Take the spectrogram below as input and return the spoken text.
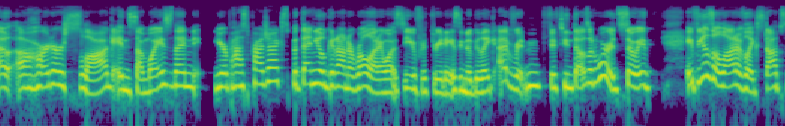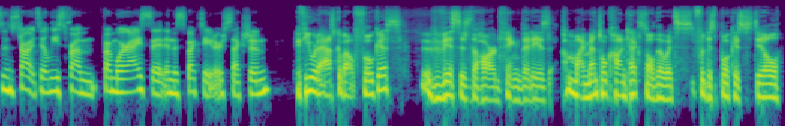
a, a, harder slog in some ways than your past projects, but then you'll get on a roll and I won't see you for three days and you'll be like, I've written 15,000 words. So it, it feels a lot of like stops and starts, at least from, from where I sit in the spectators section. If you were to ask about focus, this is the hard thing that is my mental context, although it's for this book is still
